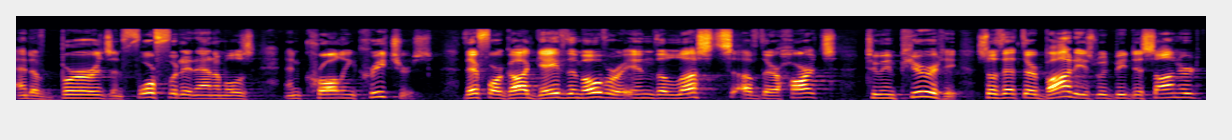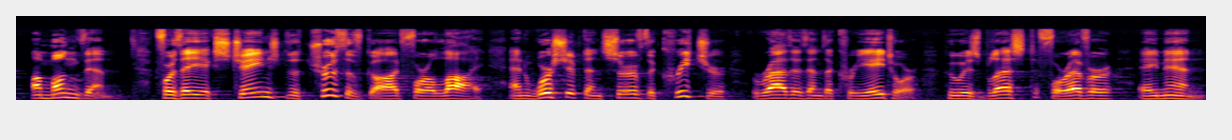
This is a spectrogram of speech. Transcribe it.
and of birds and four-footed animals and crawling creatures. Therefore God gave them over in the lusts of their hearts to impurity, so that their bodies would be dishonored among them. For they exchanged the truth of God for a lie and worshiped and served the creature rather than the Creator, who is blessed forever Amen.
